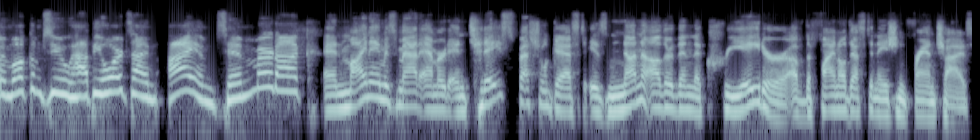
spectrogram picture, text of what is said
and welcome to Happy Horror Time. I am Tim Murdoch. And my name is Matt Emmert. And today's special guest is none other than the creator of the Final Destination franchise.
